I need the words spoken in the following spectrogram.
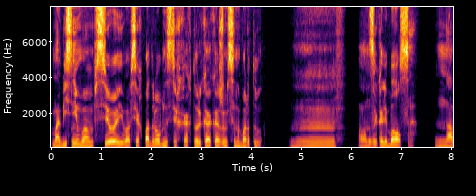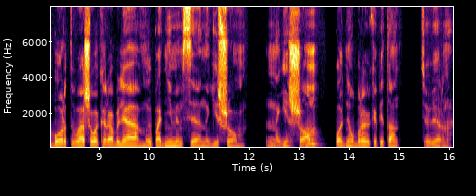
Мы объясним вам все и во всех подробностях, как только окажемся на борту». «М-м-м...» Он заколебался. На борт вашего корабля мы поднимемся нагишом. Нагишом? Поднял брови капитан. Все верно.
